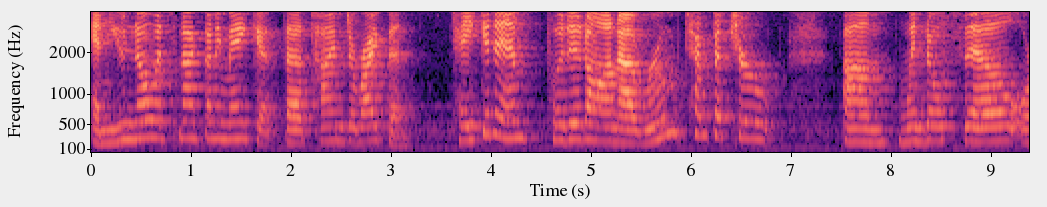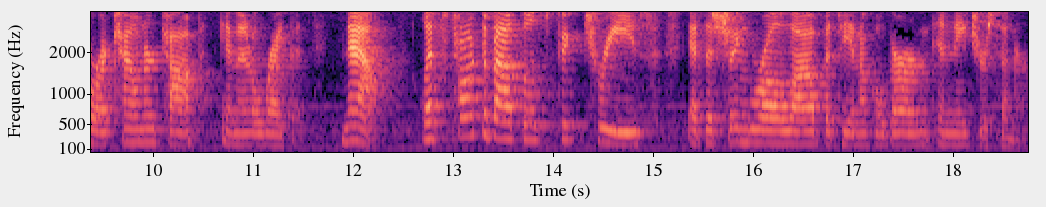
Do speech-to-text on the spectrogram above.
and you know it's not going to make it the time to ripen, take it in, put it on a room temperature um, windowsill or a countertop and it'll ripen. Now, let's talk about those fig trees at the Shangri-La Botanical Garden and Nature Center.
